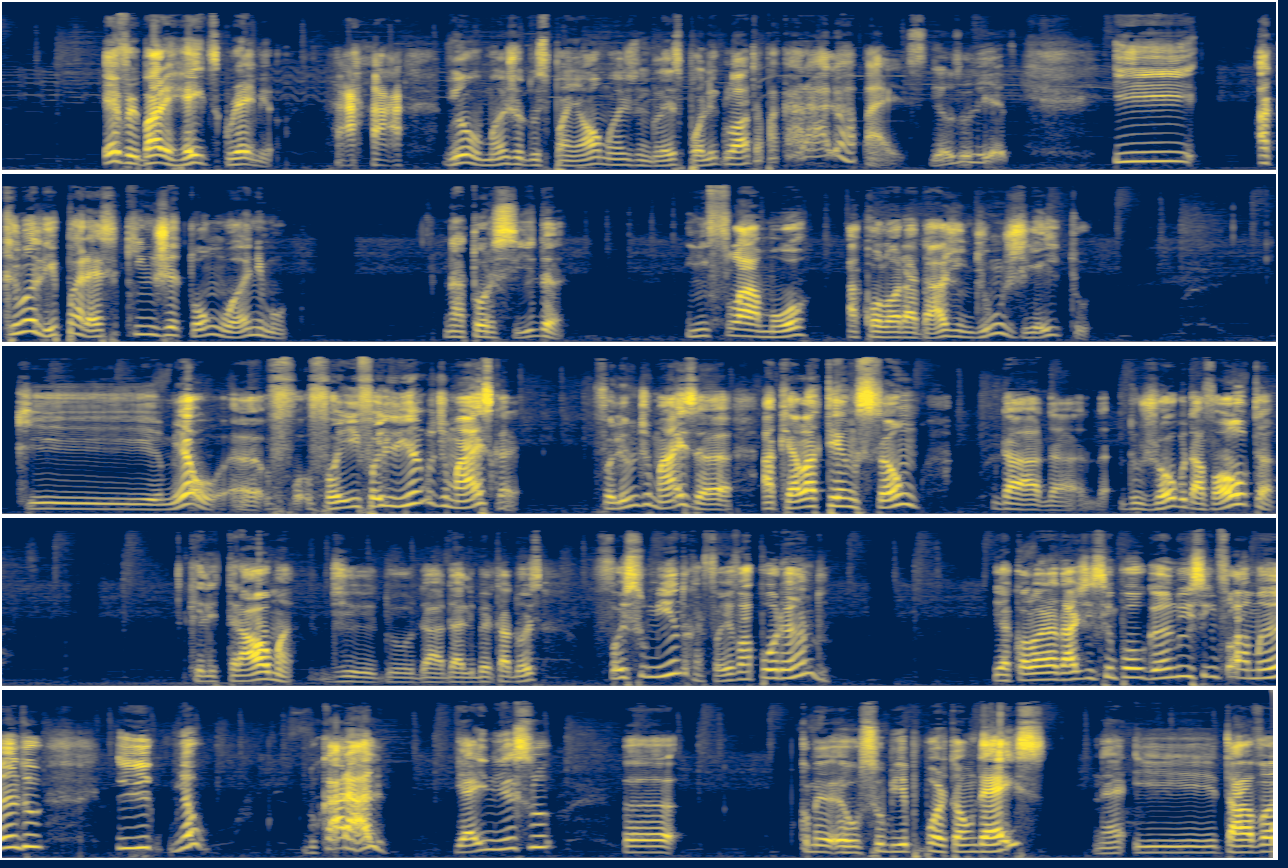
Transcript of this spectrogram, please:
Everybody hates Grêmio. Viu? Manjo do espanhol, manjo do inglês, poliglota pra caralho, rapaz. Deus o livre. E aquilo ali parece que injetou um ânimo na torcida, inflamou a coloradagem de um jeito que, meu, é, foi, foi lindo demais, cara. Foi lindo demais. É, aquela tensão da, da, do jogo, da volta, aquele trauma de, do, da, da Libertadores, foi sumindo, cara, foi evaporando. E a coloradagem se empolgando e se inflamando. E, meu, do caralho. E aí nisso, uh, como eu, eu subi pro portão 10, né? E tava.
